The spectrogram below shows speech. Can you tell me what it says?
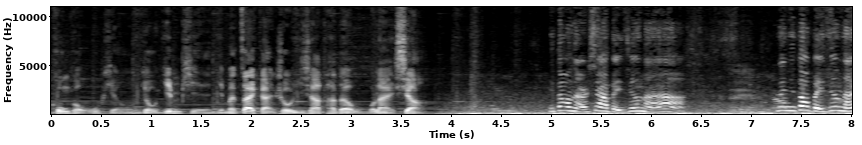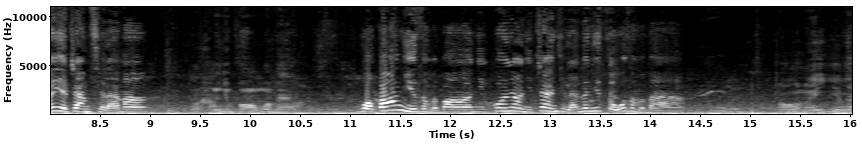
空口无凭，有音频，你们再感受一下他的无赖相。你到哪儿下？北京南啊？对，那你到北京南也站不起来吗？我说你帮我呗，我帮你怎么帮啊？你光让你站起来，那你走怎么办啊？找个轮椅呗。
